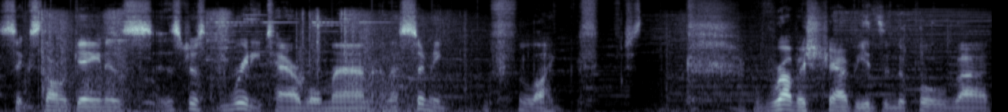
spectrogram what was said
Six-star gainers. It's just really terrible, man. And there's so many, like, rubbish champions in the pool, man.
